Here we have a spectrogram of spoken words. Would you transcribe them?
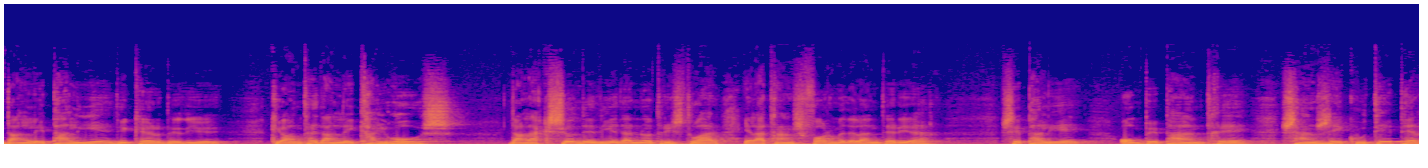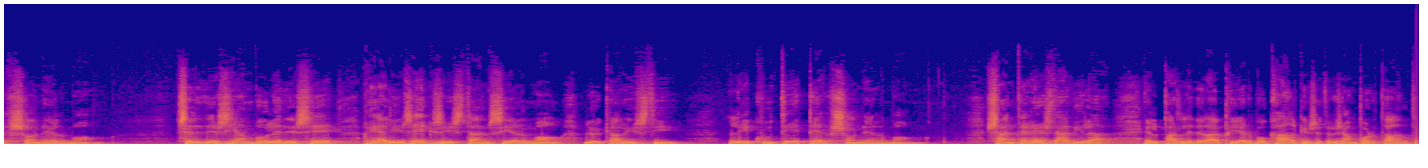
dans les paliers du cœur de Dieu, qui entre dans les kairos, dans l'action de Dieu dans notre histoire et la transforme de l'intérieur, ces paliers, on ne peut pas entrer sans écouter personnellement. C'est le deuxième volet de se réaliser existentiellement l'Eucharistie, l'écouter personnellement. Saint Thérèse d'Avila, elle parlait de la prière vocale, que c'est très importante,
